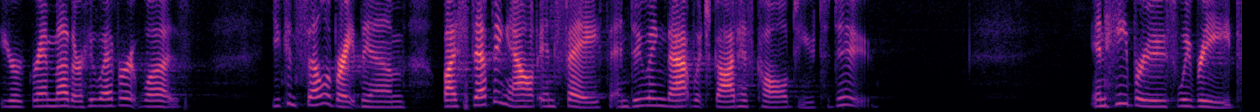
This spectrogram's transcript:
your grandmother, whoever it was. You can celebrate them by stepping out in faith and doing that which God has called you to do. In Hebrews, we read,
